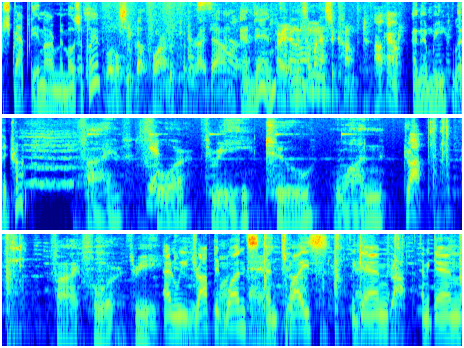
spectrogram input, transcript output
strapped in our mimosa plant, A little seatbelt for him for the ride down. and then All right, and then someone has to count. I'll count. And then we let it drop. Five, Yeah. four, three, two, one, drop. Five, four, three. And we dropped it once and, twice, again and again.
